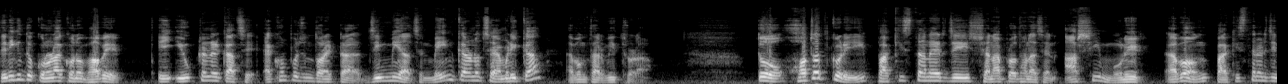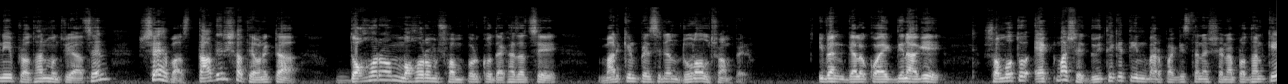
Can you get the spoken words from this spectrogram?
তিনি কিন্তু কোনো না কোনোভাবে এই ইউক্রেনের কাছে এখন পর্যন্ত অনেকটা জিম্মি আছেন। মেইন কারণ হচ্ছে আমেরিকা এবং তার মিত্ররা। তো হঠাৎ করেই পাকিস্তানের যে সেনাপ্রধান আছেন আসিম মুনির এবং পাকিস্তানের যিনি প্রধানমন্ত্রী আছেন শেহবাজ, তাদের সাথে অনেকটা দহরম মহরম সম্পর্ক দেখা যাচ্ছে মার্কিন প্রেসিডেন্ট ডোনাল্ড ট্রাম্পের। ইভেন গেল কয়েকদিন আগে সম্ভবত এক মাসে দুই থেকে তিনবার পাকিস্তানের সেনাপ্রধানকে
